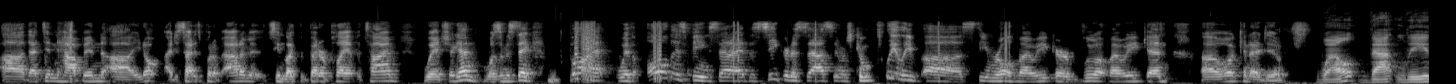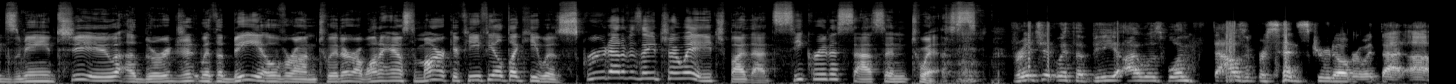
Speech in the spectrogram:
uh, that didn't happen. Uh, you know, I decided to put up Adam. It seemed like the better play at the time, which again was a mistake. But with all this being said, I had the Secret Assassin, which completely uh, steamrolled my week or blew up my weekend. Uh, what can I do? Well, that leads me to a Bridget with a B over on Twitter. I want to ask Mark if he feels like he was screwed out of his HOH by that secret assassin twist. Bridget with a B, I was one thousand percent screwed over with that uh,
